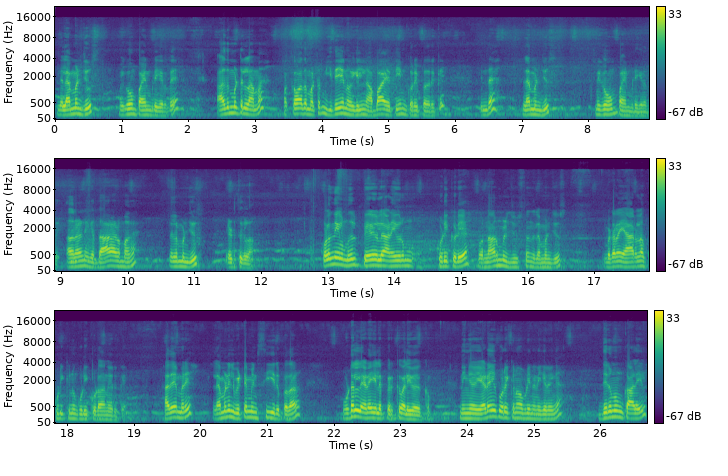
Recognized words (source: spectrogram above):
இந்த லெமன் ஜூஸ் மிகவும் பயன்படுகிறது. அது மட்டும் இல்லாமல் பக்கவாதம் மற்றும் இதய நோய்களின் அபாயத்தையும் குறைப்பதற்கு இந்த லெமன் ஜூஸ் மிகவும் பயன்படுகிறது. அதனால் நீங்கள் தாராளமாக லெமன் ஜூஸ் எடுத்துக்கலாம். குழந்தைகள் முதல் பேரில் அனைவரும் குடிக்கக்கூடிய ஒரு நார்மல் ஜூஸ் தான் இந்த லெமன் ஜூஸ் பட் ஆனால் யாரெல்லாம் குடிக்கணும் குடிக்கக்கூடாதுன்னு இருக்குது அதே மாதிரி லெமனில் விட்டமின் சி இருப்பதால் உடல் எடை இழப்பிற்கு வழிவகுக்கும். நீங்கள் எடையை குறைக்கணும் அப்படின்னு நினைக்கிறீங்க தினமும் காலையில்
